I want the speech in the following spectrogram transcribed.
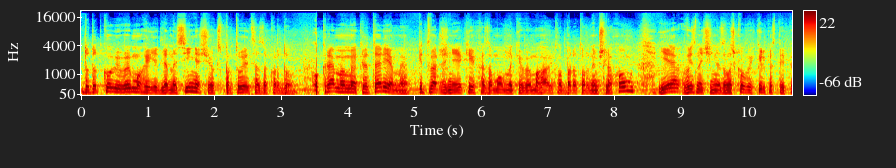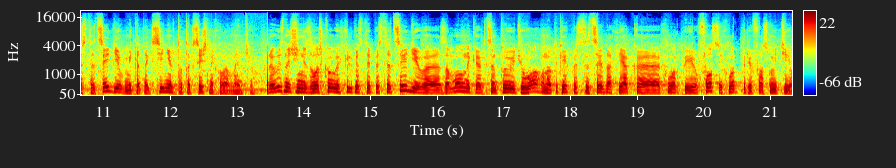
Додаткові вимоги є для насіння, що експортується за кордон. Окремими критеріями, підтвердження яких замовники вимагають лабораторним шляхом, є визначення залишкових кількостей пестицидів, мікотоксинів та токсичних елементів. При визначенні залишкових кількостей пестицидів е, замовники акцентують увагу на таких пестицидах, як е, хлорпірифос і хлорпірифосметіл.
